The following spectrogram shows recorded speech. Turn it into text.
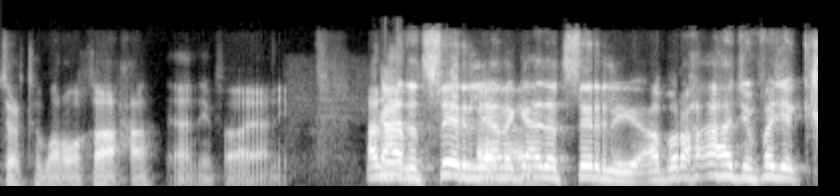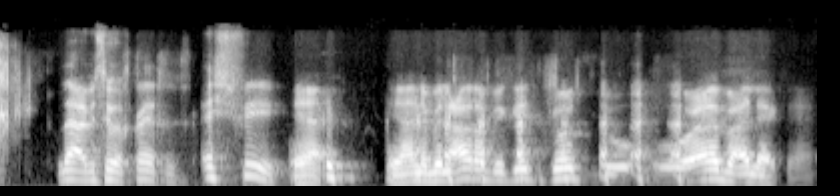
تعتبر وقاحة يعني فيعني قاعدة تصير لي أنا أيوة. قاعدة تصير لي. ابى أروح أهجم فجأة لاعب يسوي قيق إيش فيه؟ يعني يعني بالعربي get good وعيب عليك يعني.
